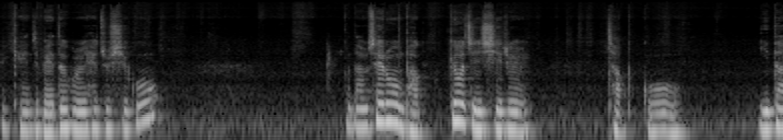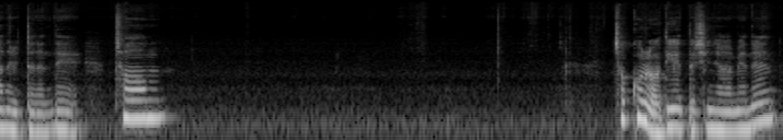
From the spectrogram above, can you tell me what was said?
이렇게 이제 매듭을 해주시고 그 다음 새로운 바뀌어진 실을 잡고 2단을 뜨는데 처음 첫 코를 어디에 뜨시냐 하면은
